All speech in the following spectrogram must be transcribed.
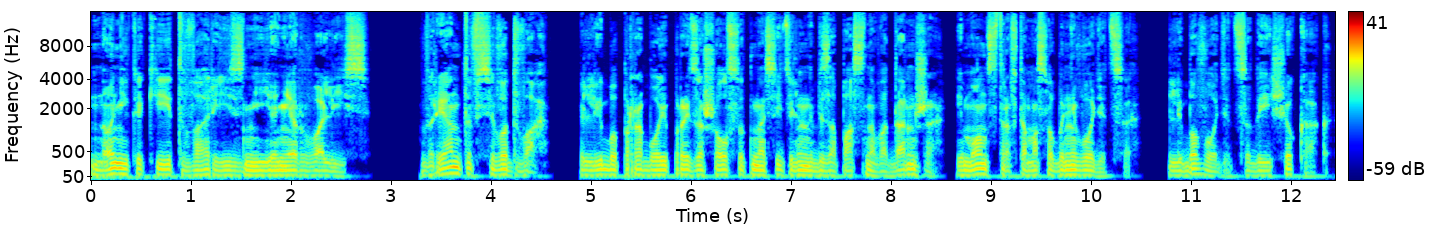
но никакие твари из нее не рвались. Вариантов всего два. Либо пробой произошел с относительно безопасного данжа, и монстров там особо не водится, либо водится, да еще как.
